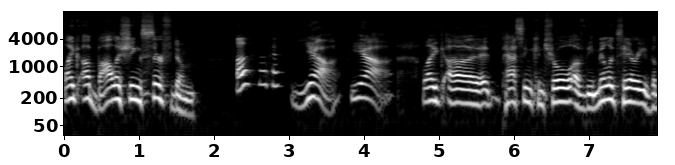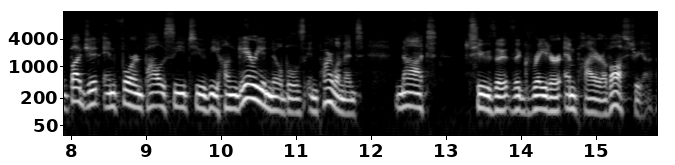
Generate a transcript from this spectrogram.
like abolishing serfdom. oh, okay. Yeah, yeah. Like uh, passing control of the military, the budget, and foreign policy to the Hungarian nobles in parliament, not to the, the greater empire of Austria.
